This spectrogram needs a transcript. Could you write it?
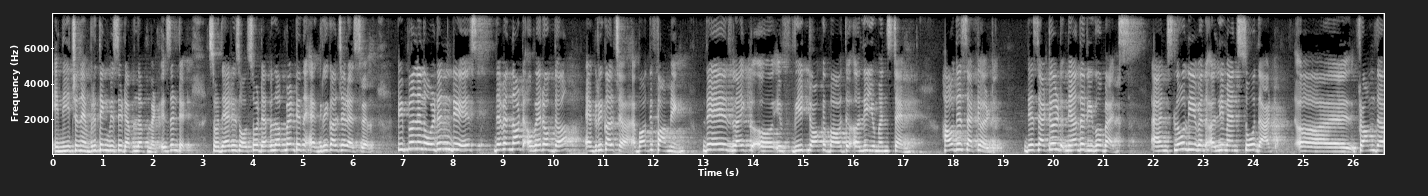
in each and everything we see development isn't it so there is also development in agriculture as well people in olden days they were not aware of the agriculture about the farming they like uh, if we talk about the early humans time how they settled. They settled near the river beds. And slowly when early man saw that uh, from the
